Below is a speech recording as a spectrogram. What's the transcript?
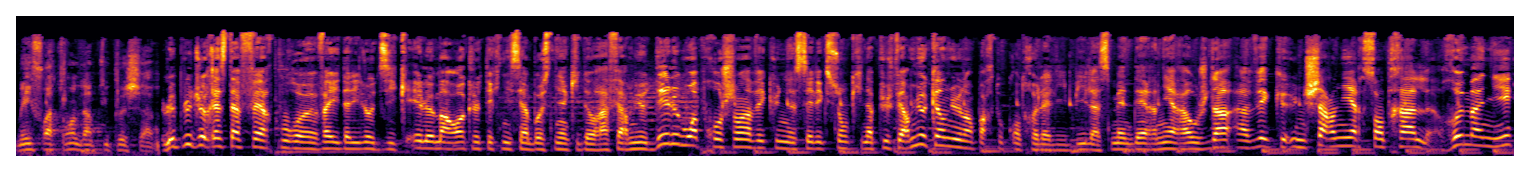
Mais il faut attendre un petit peu ça. Le plus dur reste à faire pour euh, Vaïd Alilodzic et le Maroc, le technicien bosnien qui devra faire mieux dès le mois prochain avec une sélection qui n'a pu faire mieux qu'un nul partout contre la Libye la semaine dernière à Oujda avec une charnière centrale remaniée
